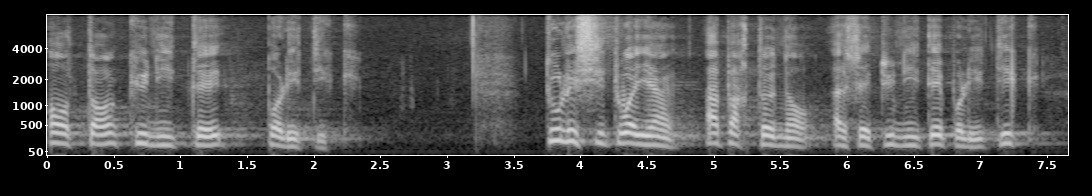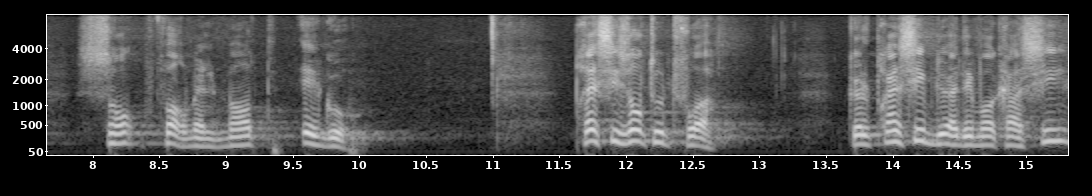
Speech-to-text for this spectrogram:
en tant qu'unité politique. tous les citoyens appartenant à cette unité politique sont formellement égaux. Précisons toutefois que le principe de la démocratie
